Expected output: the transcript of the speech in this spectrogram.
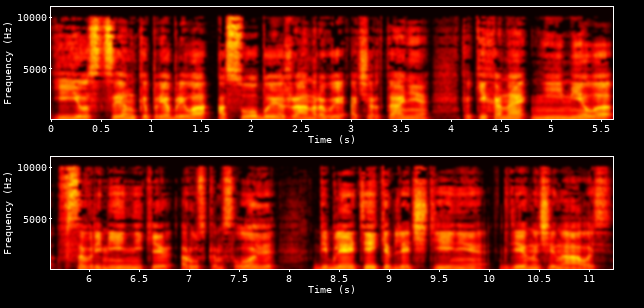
Ее сценка приобрела особые жанровые очертания, каких она не имела в «Современнике», «Русском слове», библиотеке для чтения, где начиналась.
